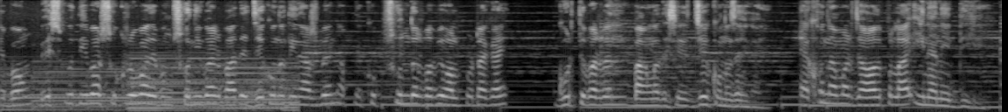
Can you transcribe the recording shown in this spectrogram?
এবং বৃহস্পতিবার, শুক্রবার এবং শনিবার বাদে যে কোনো দিন আসবেন। আপনি খুব সুন্দরভাবে অল্প টাকায় ঘুরতে পারবেন বাংলাদেশের যে কোনো জায়গায়। এখন আমার যাওয়ার পালা ইনানির দিকে।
